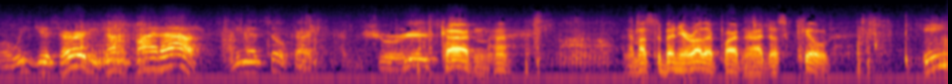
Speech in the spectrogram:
Well, we just heard and come to find out. Ain't that so, Carden? Sure is. Carden, huh? And It must have been your other partner I just killed. King?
